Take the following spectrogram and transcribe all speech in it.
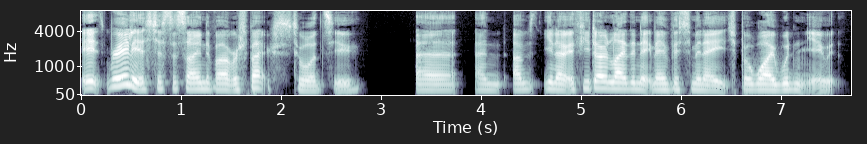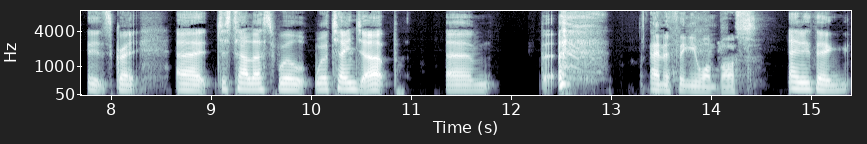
it really is just a sign of our respect towards you. Uh, and um, you know, if you don't like the nickname Vitamin H, but why wouldn't you? It, it's great. Uh, just tell us. We'll we'll change it up. Um, but Anything you want, boss. anything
